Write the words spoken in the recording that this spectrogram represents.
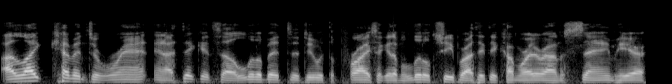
I like Kevin Durant, and I think it's a little bit to do with the price. I get them a little cheaper. I think they come right around the same here.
